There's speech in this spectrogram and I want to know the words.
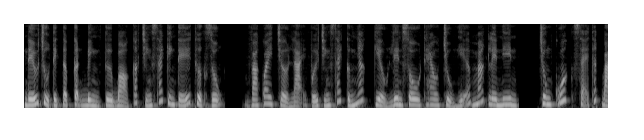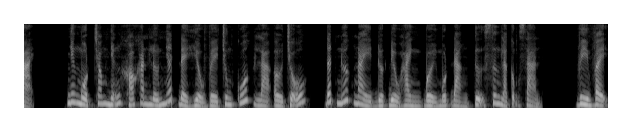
Nếu Chủ tịch Tập Cận Bình từ bỏ các chính sách kinh tế thực dụng và quay trở lại với chính sách cứng nhắc kiểu Liên Xô theo chủ nghĩa Mark Lenin, Trung Quốc sẽ thất bại. Nhưng một trong những khó khăn lớn nhất để hiểu về Trung Quốc là ở chỗ đất nước này được điều hành bởi một đảng tự xưng là Cộng sản. Vì vậy,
